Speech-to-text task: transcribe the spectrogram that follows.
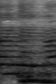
Friday night.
